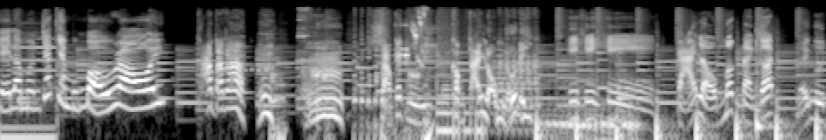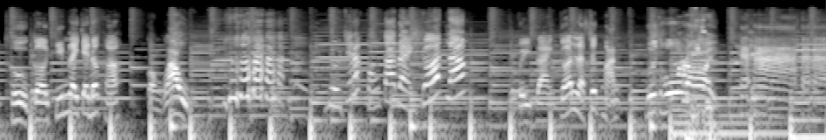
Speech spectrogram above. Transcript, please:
Vậy là mình trách nhầm bụng bự rồi. Thả ta ra. Ừ, Sao các người không cãi lộn nữa đi? Hi hi hi Cãi lộn mất đoàn kết Để ngươi thừa cơ chiếm lấy trái đất hả? Còn lâu. Đường trái đất bọn ta đoàn kết lắm. Vì đoàn kết là sức mạnh Ngươi thua rồi Ha ha ha ha.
